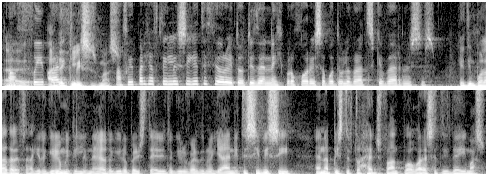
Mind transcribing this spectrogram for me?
ε, αφού υπάρχει- αντεκκλήσεις μας. Αφού υπάρχει αυτή η λύση, γιατί θεωρείτε ότι δεν έχει προχωρήσει από την πλευρά της κυβέρνησης; Γιατί είναι πολλά τα λεφτά. Για τον κύριο Μητυλινέο, τον κύριο Περιστέρη, τον κύριο Βερδινογιάννη, τη CVC, ένα απίστευτο hedge fund που αγόρασε τη ΔΕΗ μας,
